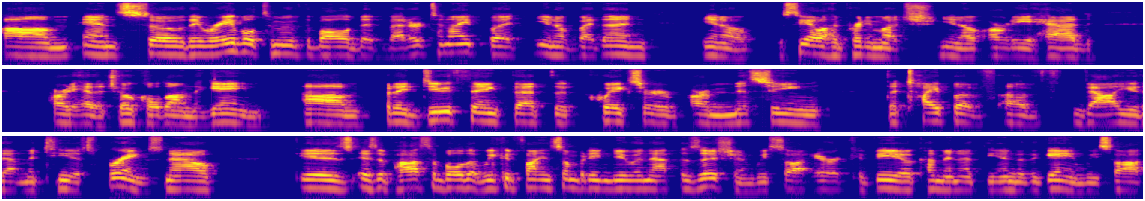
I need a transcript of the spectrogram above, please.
um, and so they were able to move the ball a bit better tonight. But you know, by then, you know, Seattle had pretty much you know already had already had a chokehold on the game. Um, but I do think that the Quakes are are missing the type of, of value that Matias brings. Now, is is it possible that we could find somebody new in that position? We saw Eric Calvillo come in at the end of the game. We saw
